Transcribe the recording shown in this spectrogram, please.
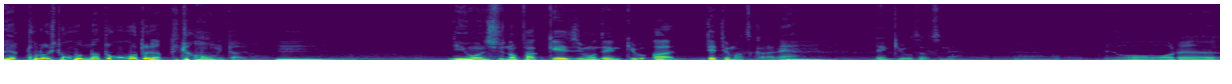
うん。えこの人こんなとこことやってたの？みたいな。うん。日本酒のパッケージも電気ぼあ出てますからね、うん。電気菩薩ね。いやーあ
